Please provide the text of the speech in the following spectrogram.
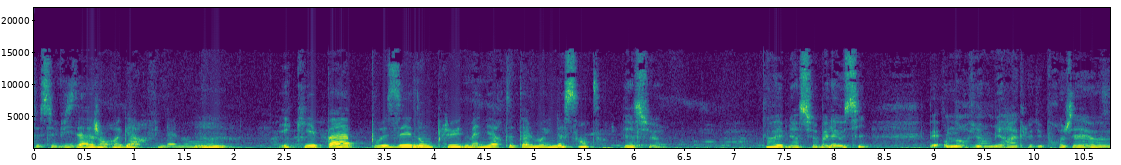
de ce visage en regard finalement, Mhm. euh, et qui n'est pas posé non plus de manière totalement innocente. Bien sûr. Oui, bien sûr. Bah, là aussi, bah, on en revient au miracle du projet euh,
